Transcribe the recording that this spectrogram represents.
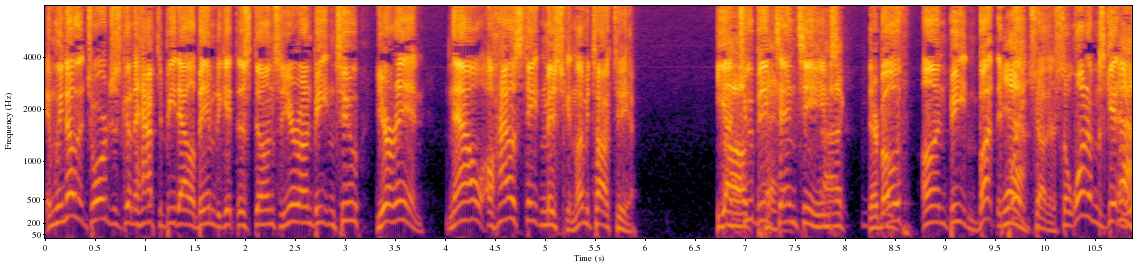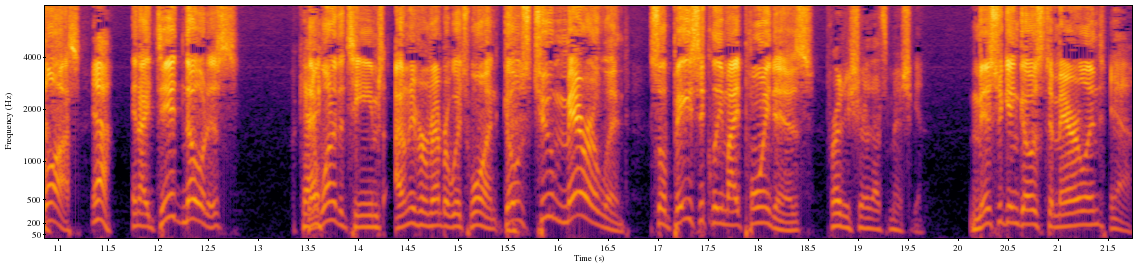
And we know that Georgia's going to have to beat Alabama to get this done. So, you're unbeaten too. You're in. Now, Ohio State and Michigan. Let me talk to you. You got two Big Ten teams. Uh, They're both unbeaten, but they Yeah. play each other. So, one of them's getting Yeah. a loss. Yeah. And I did notice Okay. that one of the teams, I don't even remember which one, goes to Maryland. So, basically, my point is Pretty sure that's Michigan. Michigan goes to Maryland Yeah.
